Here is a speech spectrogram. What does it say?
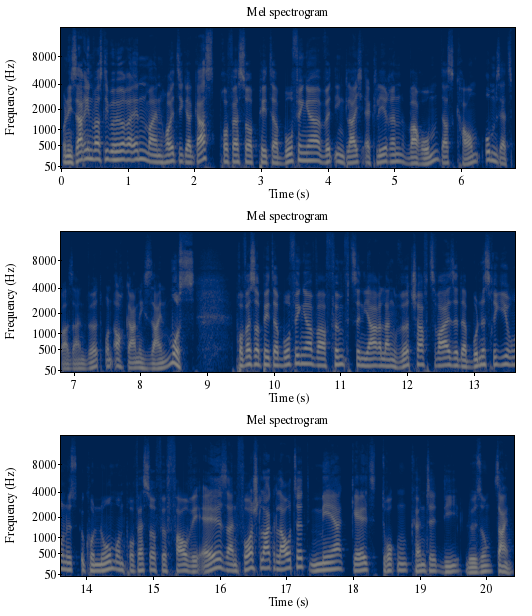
Und ich sage Ihnen was, liebe HörerInnen, mein heutiger Gast, Professor Peter Bofinger, wird Ihnen gleich erklären, warum das kaum umsetzbar sein wird und auch gar nicht sein muss. Professor Peter Bofinger war 15 Jahre lang Wirtschaftsweise der Bundesregierung und ist Ökonom und Professor für VWL. Sein Vorschlag lautet, mehr Geld drucken könnte die Lösung sein.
